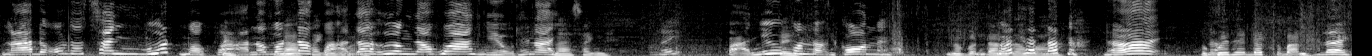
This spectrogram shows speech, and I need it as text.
lá đỗ nó xanh mướt mà quả Đây, nó vẫn là quả ra hương ra hoa nhiều thế này. Lá xanh này, đấy quả như Đây. con lợn con này. Nó vẫn đang quét ra hết hoa. đất này. Đấy. Nó quét hết đất các bạn này. đây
